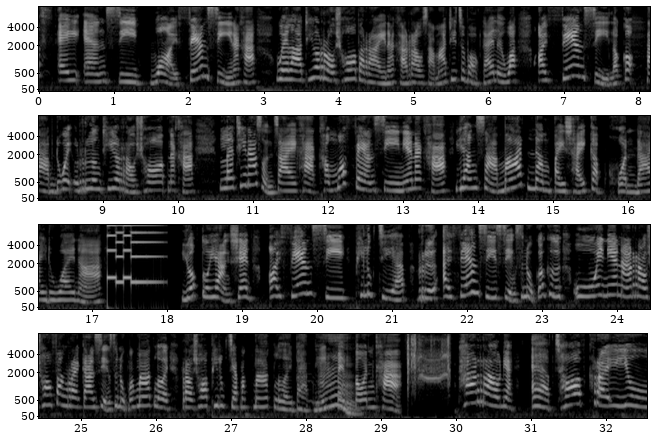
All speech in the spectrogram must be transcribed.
F A N C Y fancy นะคะ เวลาที่เราชอบอะไรนะคะ เราสามารถที่จะบอกได้เลยว่า I fancy แล้วก็ตามด้วยเรื่องที่เราชอบนะคะ และที่น่าสนใจค่ะคำว่า fancy เนี่ยนะคะ ยังสามารถนำไปใช้กับคนได้ด้วยนะยกตัวอย่างเช่น I fancy พี่ลูกเจี๊ยบ หรือ I fancy เสียงสนุกก็คือ อุ้ยเนี่ยนะ เราชอบฟังรายการเสียงสนุกมาก ๆ เลย เราชอบพี่ลูกเจี๊ยบมาก ๆ เลยแบบนี้อืมเป็นต้นค่ะ ถ้าเราเนี่ยแอบชอบใครอยู่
